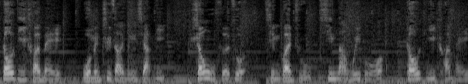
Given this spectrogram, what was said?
高迪传媒，我们制造影响力。商务合作，请关注新浪微博高迪传媒。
